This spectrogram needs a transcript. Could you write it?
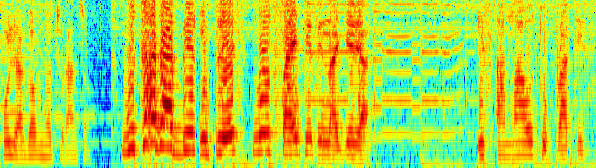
hold your governor to ransom. Without that bill in place, no scientist in Nigeria is allowed to practice.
